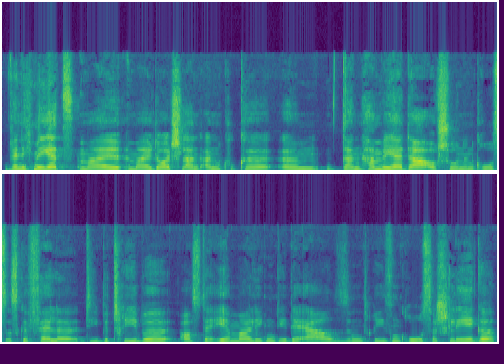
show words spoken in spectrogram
Wenn ich mir jetzt mal, mal Deutschland angucke, ähm, dann haben wir ja da auch schon ein großes Gefälle. Die Betriebe aus der ehemaligen DDR sind riesengroße Schläge.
